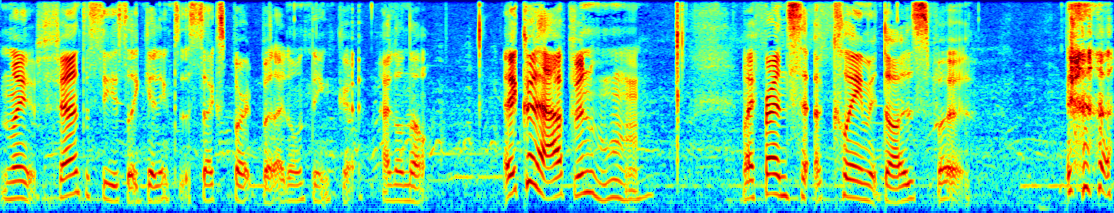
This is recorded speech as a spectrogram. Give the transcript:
My fantasy is like getting to the sex part, but I don't think. Uh, I don't know. It could happen. Hmm. My friends claim it does, but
